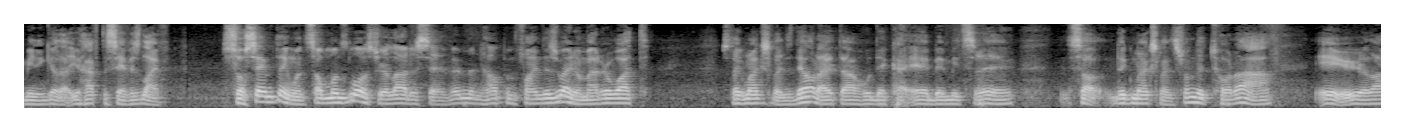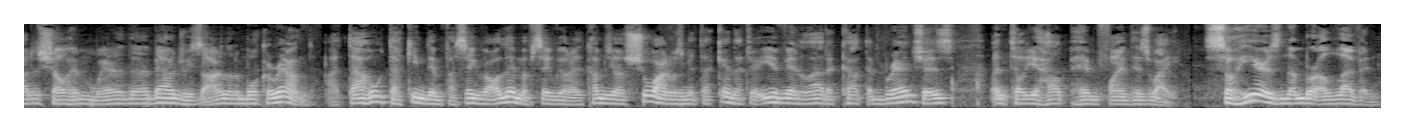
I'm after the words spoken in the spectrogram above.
meaning you have to save his life. So same thing, when someone's lost, you're allowed to save him and help him find his way, no matter what. So the Gemara explains, so the Gemara explains, from the Torah, eh, you're allowed to show him where the boundaries are and let him walk around. It comes Yeshua and was mitaken that you're even allowed to cut the branches until you help him find his way. So here is number 11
